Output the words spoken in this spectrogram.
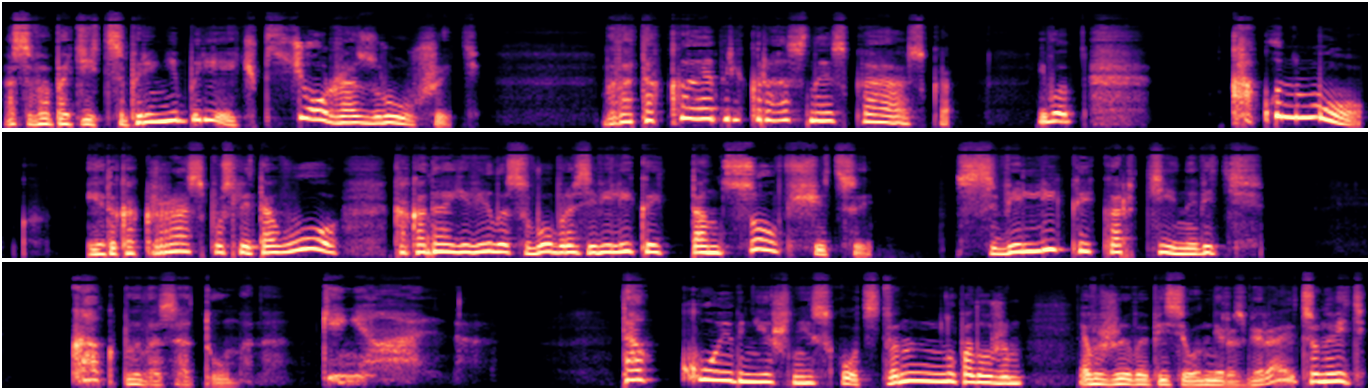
освободиться, пренебречь, все разрушить. Была такая прекрасная сказка. И вот как он мог? И это как раз после того, как она явилась в образе великой танцовщицы — с великой картины, ведь как было задумано, гениально. Такое внешнее сходство, ну, положим, в живописи он не разбирается, но ведь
